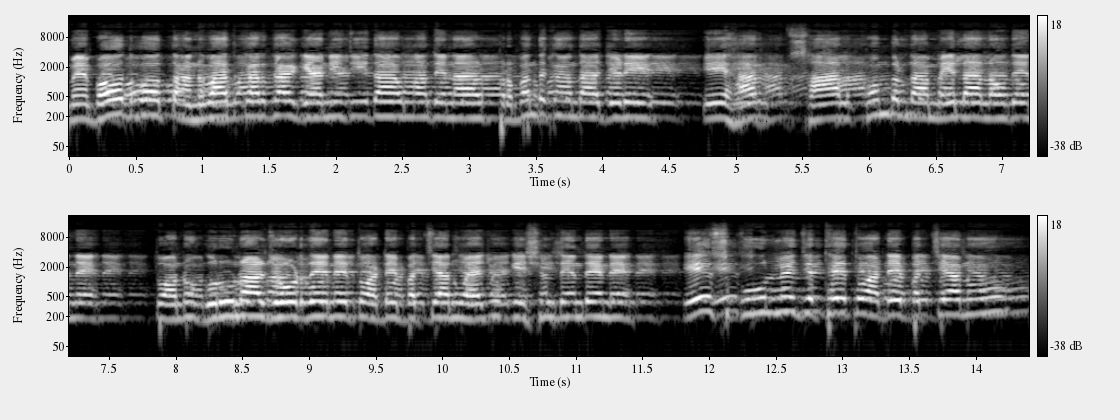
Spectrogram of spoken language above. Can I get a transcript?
ਮੈਂ ਬਹੁਤ ਬਹੁਤ ਧੰਨਵਾਦ ਕਰਦਾ ਗਿਆਨੀ ਜੀ ਦਾ, ਉਹਨਾਂ ਦੇ ਨਾਲ ਪ੍ਰਬੰਧਕਾਂ ਦਾ, ਜਿਹੜੇ ਇਹ ਹਰ ਸਾਲ ਕੁੰਭ ਦਾ ਮੇਲਾ ਲਾਉਂਦੇ ਨੇ। ਤੁਹਾਨੂੰ ਗੁਰੂ ਨਾਲ ਜੋੜਦੇ ਨੇ, ਤੁਹਾਡੇ ਬੱਚਿਆਂ ਨੂੰ ਐਜੂਕੇਸ਼ਨ ਦਿੰਦੇ ਨੇ। ਇਹ ਸਕੂਲ ਨੇ ਜਿੱਥੇ ਤੁਹਾਡੇ ਬੱਚਿਆਂ ਨੂੰ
